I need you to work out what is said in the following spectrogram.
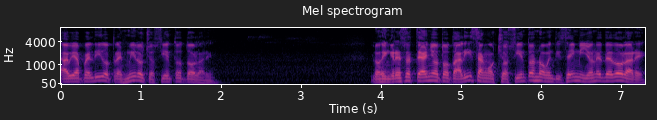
había perdido 3.800 dólares. Los ingresos este año totalizan 896 millones de dólares,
